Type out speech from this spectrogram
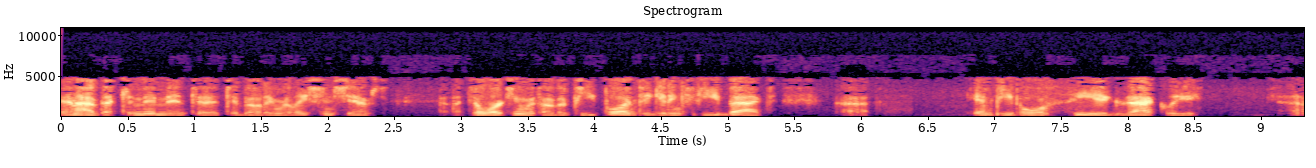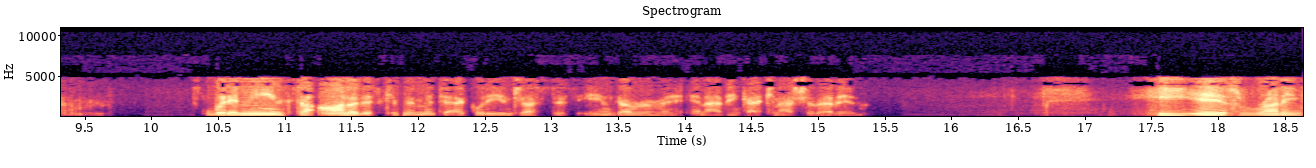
And I have that commitment to, to building relationships, uh, to working with other people, and to getting feedback. Uh, and people will see exactly um, what it means to honor this commitment to equity and justice in government. And I think I can usher that in. He is running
